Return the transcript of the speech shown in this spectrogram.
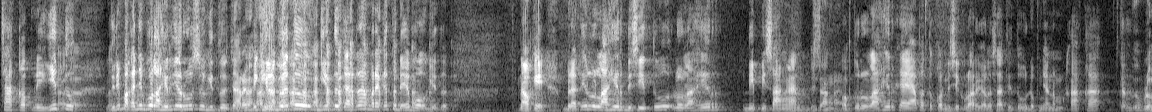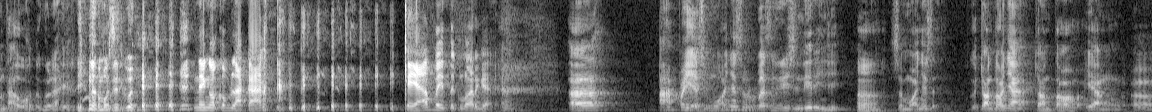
cakep nih gitu. Ah, ah. Jadi makanya gue lahirnya rusuh gitu, cara pikir gue tuh gitu karena mereka tuh demo gitu. Nah oke, berarti lu lahir di situ, lu lahir di Pisangan. Pisangan. Waktu lu lahir kayak apa tuh kondisi keluarga lu saat itu? Udah punya enam kakak? Kan gue belum tahu waktu gue lahir. Nggak maksud gue, nengok ke belakang. kayak apa itu keluarga? Eh, apa ya semuanya serba sendiri-sendiri Ji. Eh, Semuanya se- contohnya contoh yang eh,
